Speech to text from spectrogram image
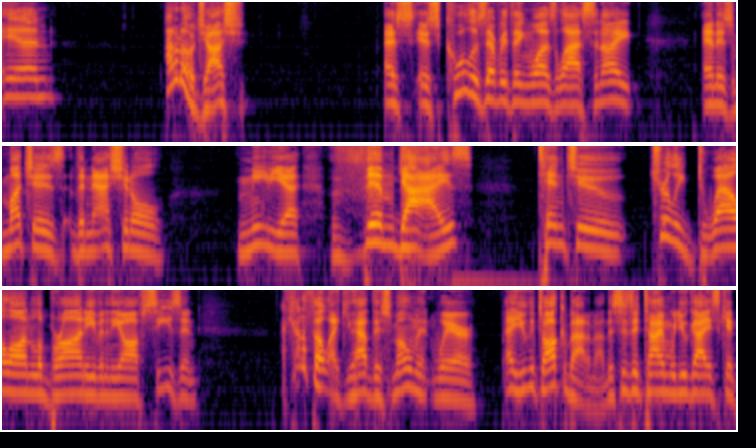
And I don't know, Josh. As as cool as everything was last night, and as much as the national media, them guys tend to truly dwell on LeBron even in the offseason, I kind of felt like you have this moment where, hey, you can talk about him now. This is a time where you guys can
